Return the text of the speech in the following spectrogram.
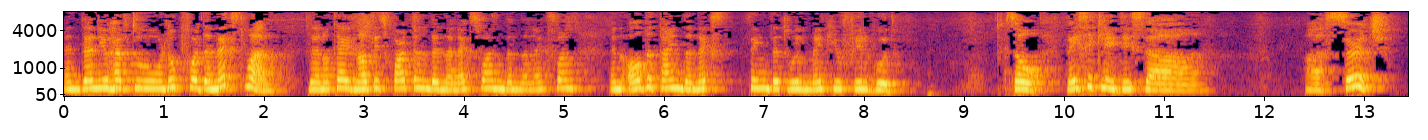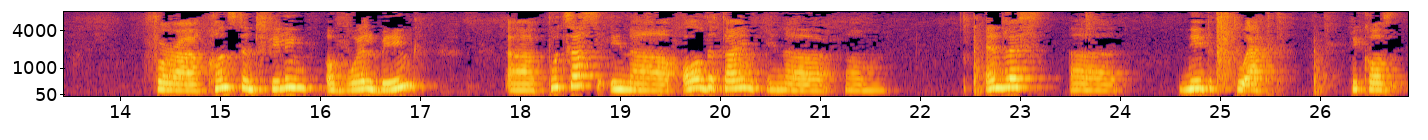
And then you have to look for the next one. Then, okay, not this pattern, then the next one, then the next one. And all the time, the next thing that will make you feel good. So, basically, this uh, uh, search for a constant feeling of well-being uh, puts us in a, all the time in a um, endless uh, need to act because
